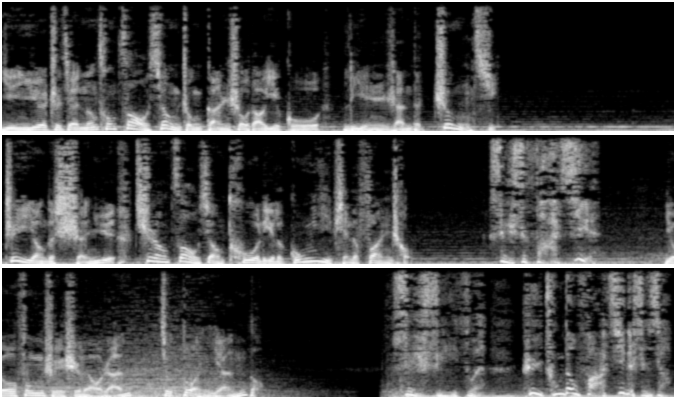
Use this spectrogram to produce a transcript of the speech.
隐约之间，能从造像中感受到一股凛然的正气。这样的神韵，却让造像脱离了工艺品的范畴。这是法器。有风水师了然，就断言道：“这是一尊可以充当法器的神像。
